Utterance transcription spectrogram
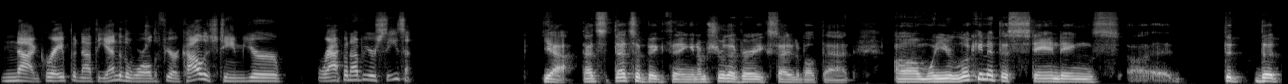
not great, but not the end of the world. If you're a college team, you're wrapping up your season. Yeah, that's that's a big thing, and I'm sure they're very excited about that. Um, when you're looking at the standings, uh, the the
